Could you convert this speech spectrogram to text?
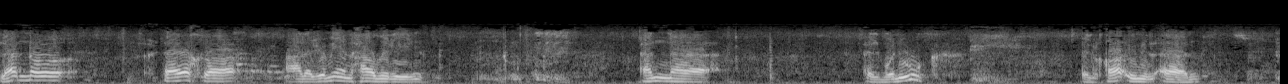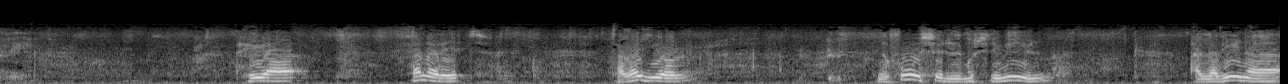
لأنه لا يخفى على جميع الحاضرين أن البنوك القائمة الآن هي ثمرة تغير نفوس المسلمين الذين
